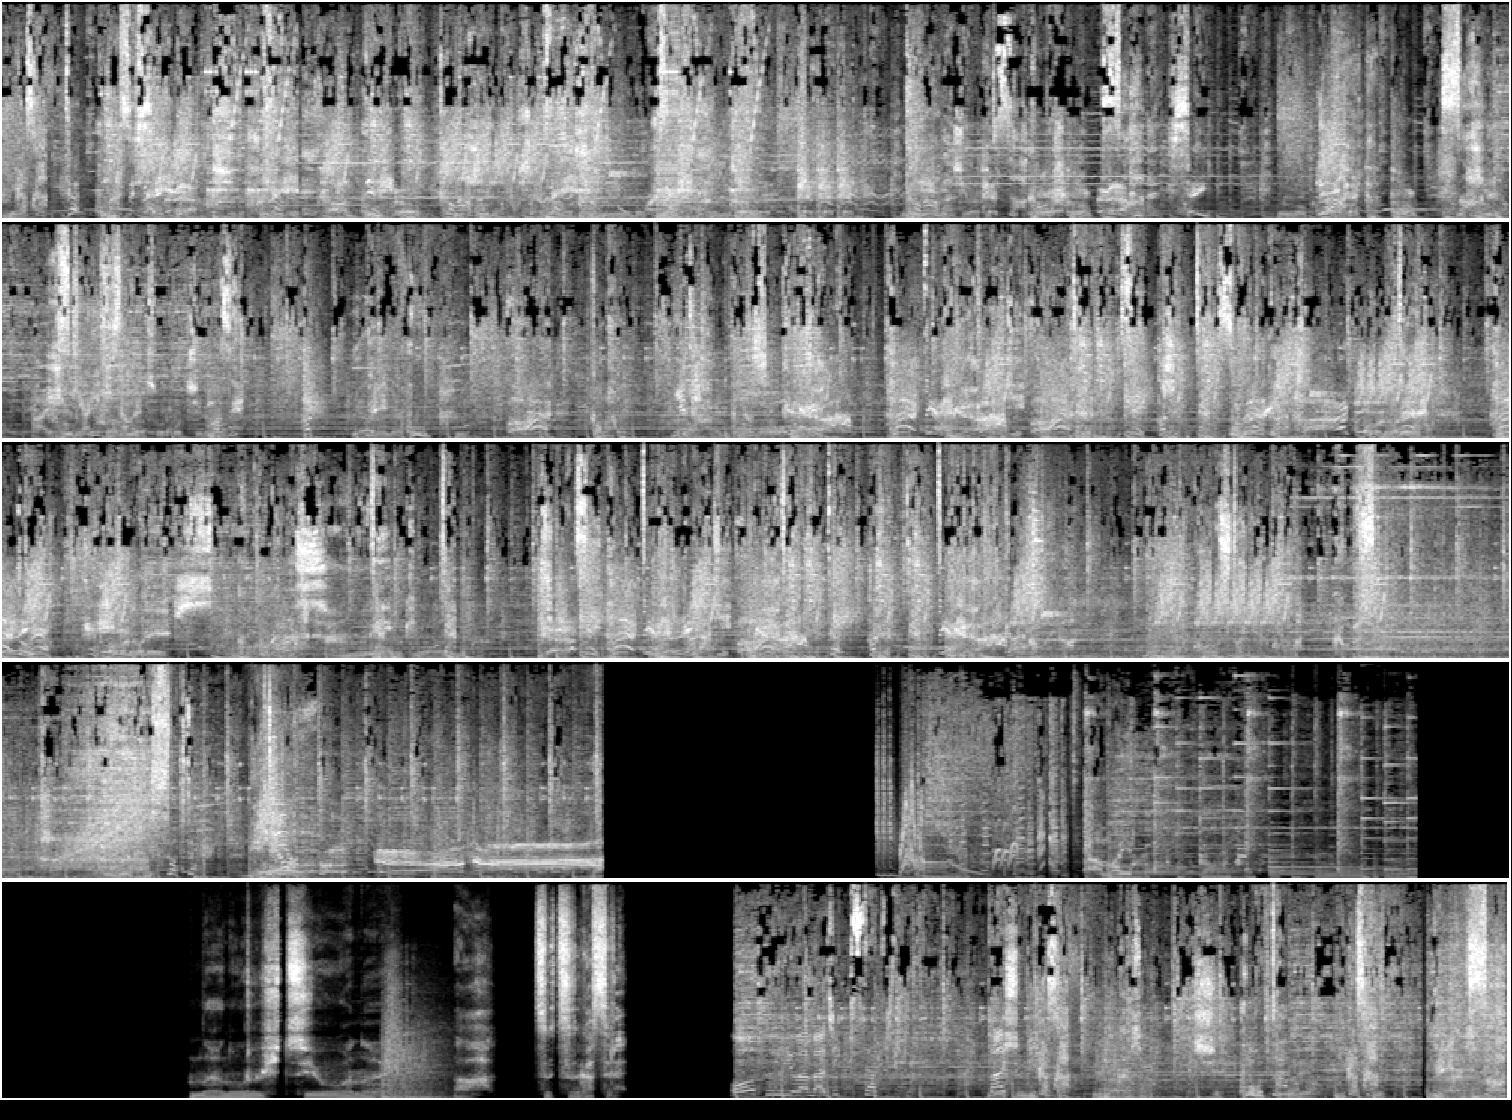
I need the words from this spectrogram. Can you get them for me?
逃がすかまずい動く。まずいやるねこの見えたよしガラキそれがここからだやる気はあるのかガラキ殺したり殺す逃げあんまり。名乗る必要はない。ああ頭痛がする。オープンユアマジックサーキットファイ出過ぎた。逃がすか行くぞしおっと逃がすかさ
